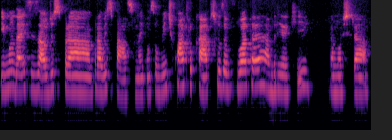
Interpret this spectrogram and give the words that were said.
e mandar esses áudios para o espaço, né? Então, são 24 cápsulas, eu vou até abrir aqui para mostrar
